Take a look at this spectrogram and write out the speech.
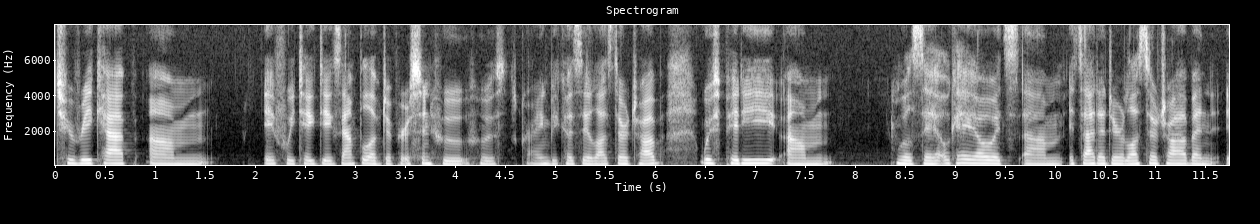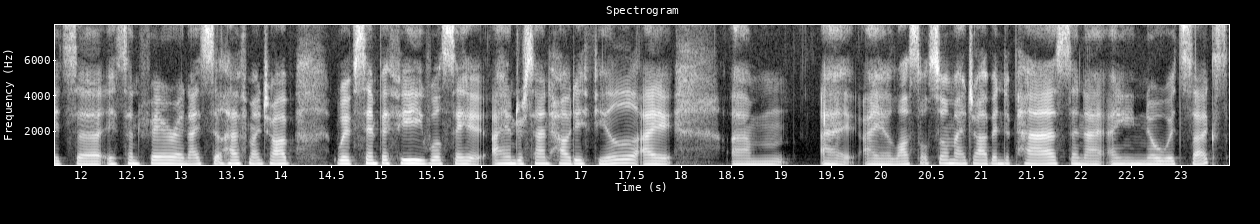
to recap, um, if we take the example of the person who who's crying because they lost their job, with pity, um, we'll say, okay, oh, it's um, it's sad that they lost their job and it's uh, it's unfair, and I still have my job. With sympathy, we'll say, I understand how they feel. I um, I, I lost also my job in the past and I, I know it sucks.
